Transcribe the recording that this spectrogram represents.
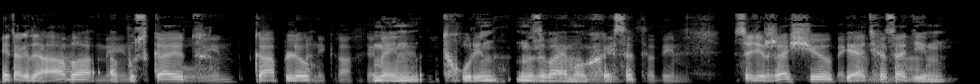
И тогда Аба опускают каплю Мейн Тхурин, называемую Хесед, содержащую пять хасадим,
